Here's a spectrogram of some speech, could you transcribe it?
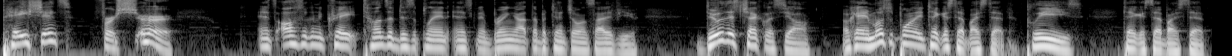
patience for sure. And it's also going to create tons of discipline and it's going to bring out the potential inside of you. Do this checklist, y'all. Okay. And most importantly, take it step by step. Please take it step by step.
